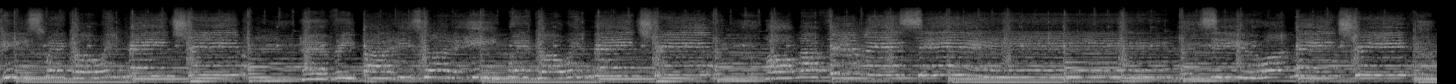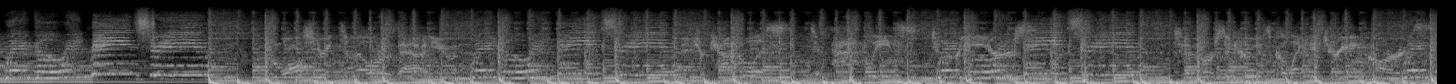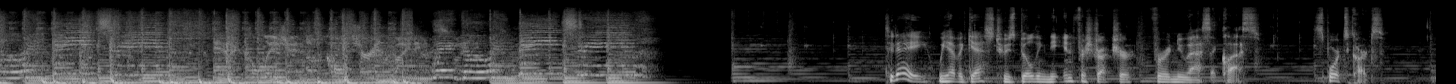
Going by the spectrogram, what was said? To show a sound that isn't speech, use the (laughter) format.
peace, we're going Today, we have a guest who's building the infrastructure for a new asset class sports cards.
